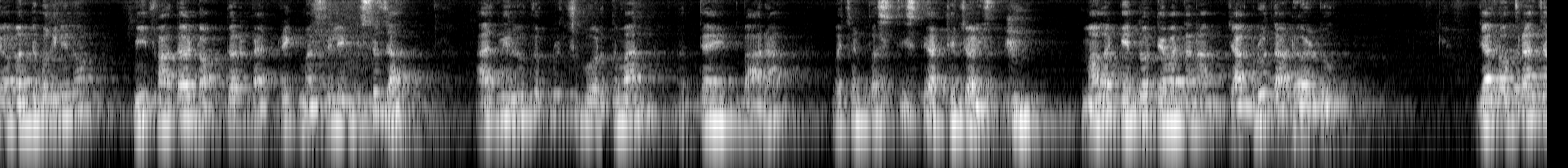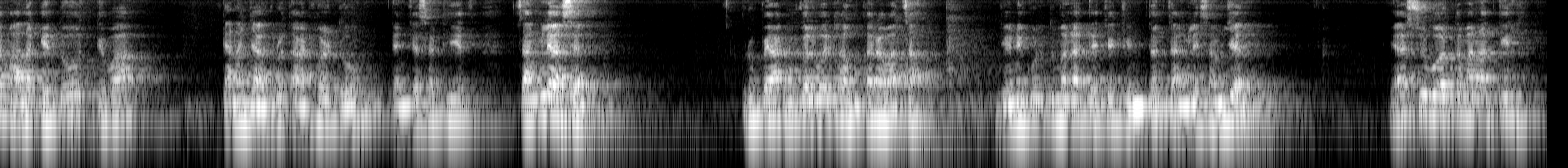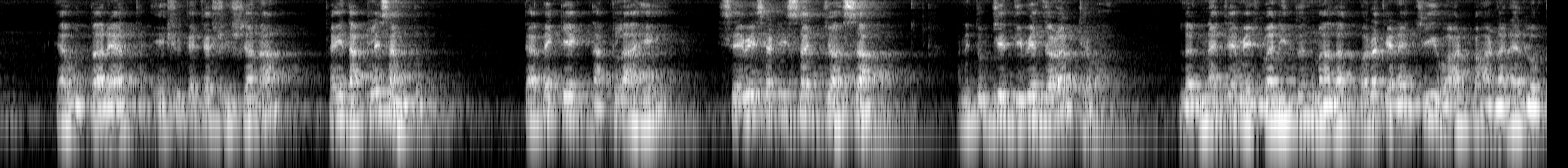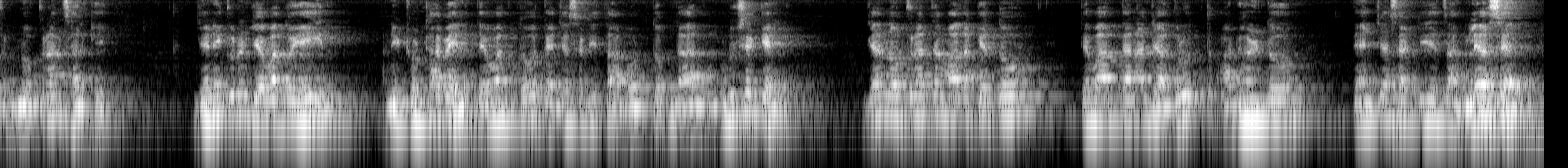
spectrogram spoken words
बंधू भगिनीनो मी father doctor Patrick Marcelin D'Souza आज मी लोककृत वर्तमान अध्याय बारा वचन पस्तीस ते अठ्ठेचाळीस. मालक येतो तेव्हा त्यांना जागृत आढळतो. ज्या नोकरांचा मालक येतो तेव्हा त्यांना जागृत आढळतो. त्यांच्यासाठी चांगले असेल. कृपया गुगलवरील हा उतारा वाचा. जेणेकरून तुम्हाला त्याचे चिंतन चांगले समजेल. या शुभवर्तमानातील या उतार्यात येशू त्याच्या शिष्यांना काही दाखले सांगतो. त्यापैकी एक दाखला आहे सेवेसाठी सज्ज असा आणि तुमचे दिवे जळत ठेवा. लग्नाच्या मेजबानीतून मालक परत येण्याची वाट पाहणाऱ्या लोक नोकरांसारखे. जेणेकरून जेव्हा तो येईल आणि ठोठावेल तेव्हा तो त्याच्यासाठी ताबडतोब दार उघडू शकेल. ज्या नोकरांचा मालक येतो तेव्हा त्यांना जागृत आढळतो त्यांच्यासाठी हे चांगले असेल.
